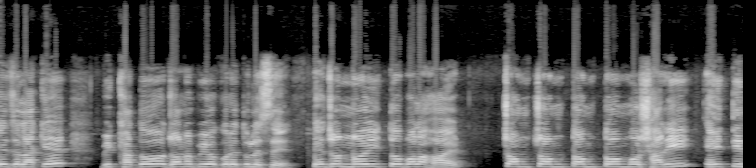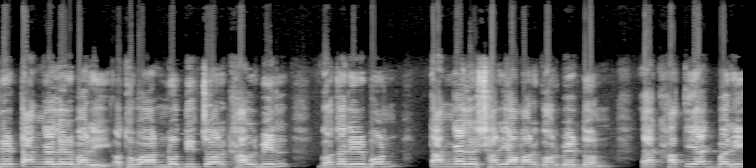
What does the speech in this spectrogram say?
এই জেলাকে বিখ্যাত, জনপ্রিয় করে তুলেছে। এজন্যই তো বলা হয় চমচম টমটম ও শাড়ি, এই তিনে টাঙ্গাইলের বাড়ি, অথবা নদীচর খালবিল, গজারির বন, টাঙ্গাইলের শাড়ি আমার গর্বের দন। এক হাতি, এক বাড়ি,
